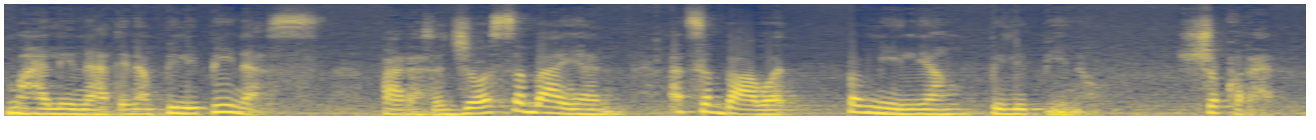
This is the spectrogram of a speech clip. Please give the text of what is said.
Mahalin natin ang Pilipinas para sa Diyos sa bayan at sa bawat pamilyang Pilipino. Syukran.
